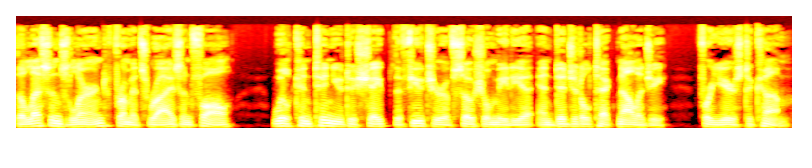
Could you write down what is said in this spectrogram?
the lessons learned from its rise and fall will continue to shape the future of social media and digital technology for years to come.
